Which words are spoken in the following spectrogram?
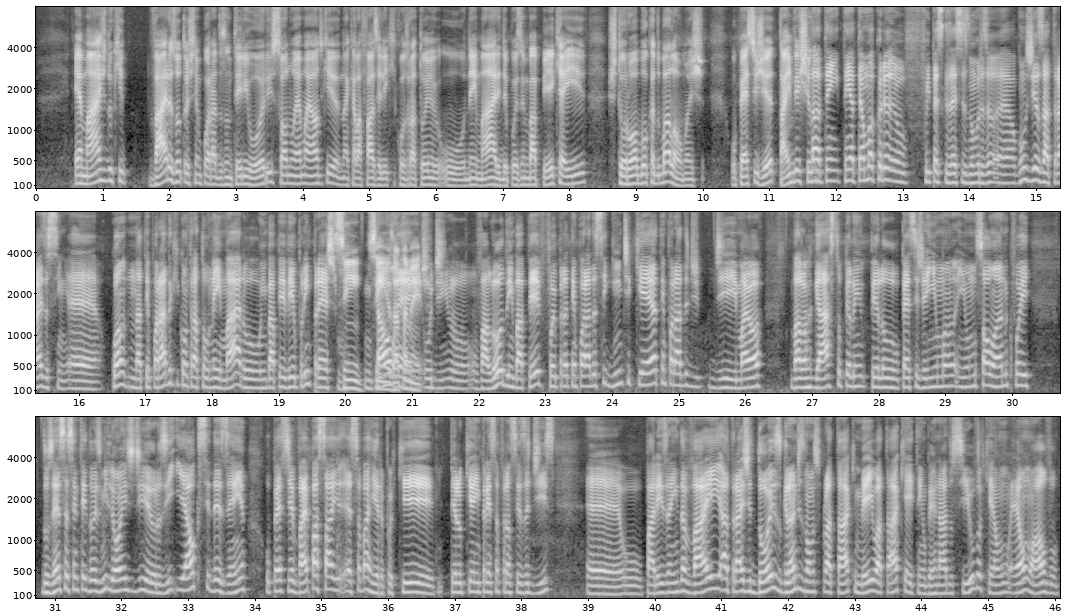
É mais do que várias outras temporadas anteriores, só não é maior do que naquela fase ali que contratou o Neymar e depois o Mbappé, que aí estourou a boca do balão. Mas o PSG tá investindo. Não, tem, tem até uma curiosidade. Eu fui pesquisar esses números é, alguns dias atrás, assim. É, quando, na temporada que contratou o Neymar, o Mbappé veio por empréstimo. Sim, então, sim, exatamente. é, o, di- o, o valor do Mbappé foi para a temporada seguinte, que é a temporada de, de maior valor gasto pelo, pelo PSG em, uma, em um só ano, que foi 262 milhões de euros. E, e ao que se desenha, o PSG vai passar essa barreira, porque, pelo que a imprensa francesa diz, é, o Paris ainda vai atrás de dois grandes nomes para o ataque, meio ataque. Aí tem o Bernardo Silva, que é um, é um alvo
